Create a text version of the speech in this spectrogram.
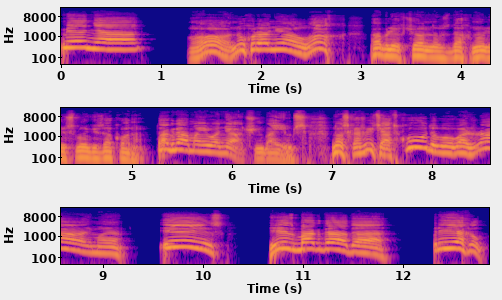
Меня. О, ну храни Аллах, облегченно вздохнули слуги закона. Тогда мы его не очень боимся. Но скажите, откуда вы, уважаемая? Из... из Багдада. Приехал...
